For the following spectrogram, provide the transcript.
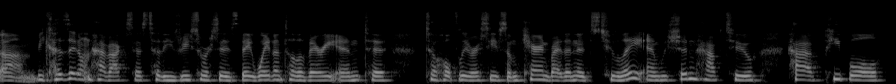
um, because they don't have access to these resources, they wait until the very end to to hopefully receive some care, and by then it's too late. And we shouldn't have to have people,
